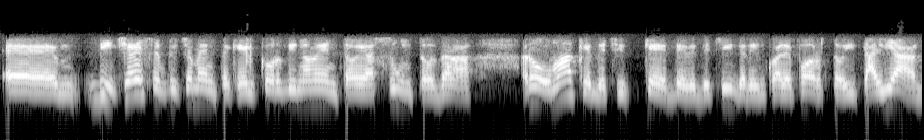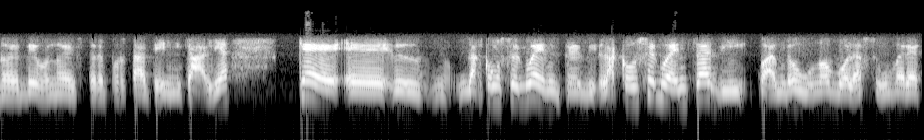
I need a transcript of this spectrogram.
eh, dice semplicemente che il coordinamento è assunto da Roma che, dec- che, deve decidere in quale porto italiano e devono essere portate in Italia che è eh, la, la, conseguenza di quando uno vuole assumere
